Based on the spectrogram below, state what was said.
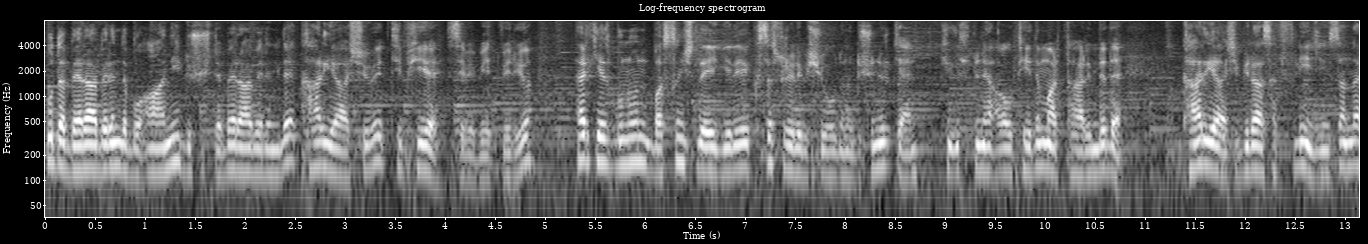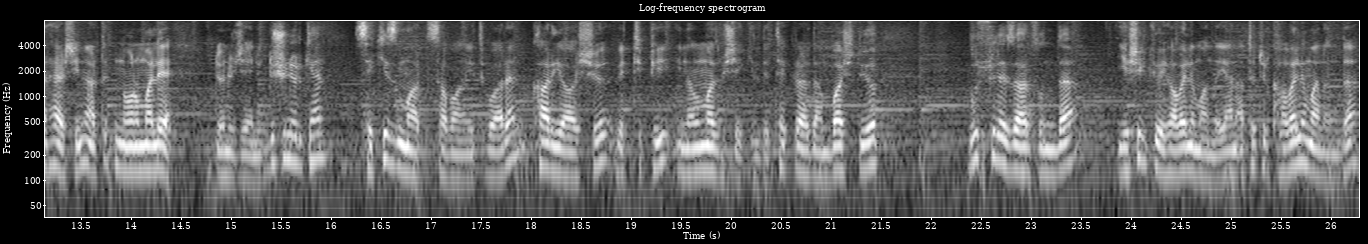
Bu da beraberinde bu ani düşüşte beraberinde kar yağışı ve tipiye sebebiyet veriyor. Herkes bunun basınçla ilgili kısa süreli bir şey olduğunu düşünürken ki üstüne 6-7 Mart tarihinde de kar yağışı biraz hafifleyince insanlar her şeyin artık normale döneceğini düşünürken 8 Mart sabahına itibaren kar yağışı ve tipi inanılmaz bir şekilde tekrardan başlıyor. Bu süre zarfında Yeşilköy Havalimanı'nda yani Atatürk Havalimanı'nda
